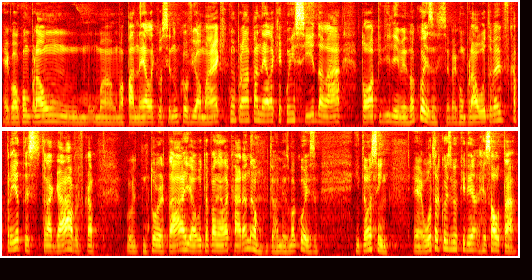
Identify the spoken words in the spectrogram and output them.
É igual comprar um, uma, uma panela que você nunca ouviu a marca e comprar uma panela que é conhecida lá, top de linha. Mesma coisa. Você vai comprar outra, vai ficar preta, estragar, vai ficar entortar e a outra panela cara não. Então é a mesma coisa. Então, assim, é, outra coisa que eu queria ressaltar.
